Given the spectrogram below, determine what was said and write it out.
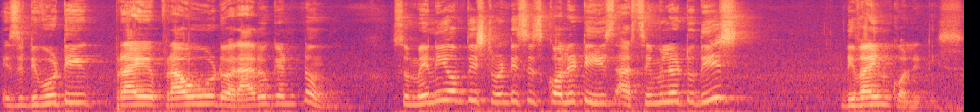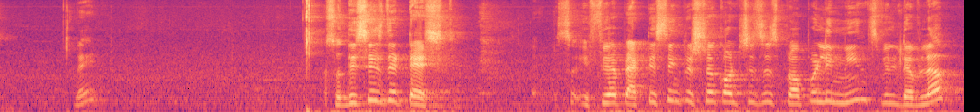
Is a devotee pri- proud or arrogant? No. So many of these 26 qualities are similar to these divine qualities. Right? So, this is the test. So, if we are practicing Krishna consciousness properly, means we'll develop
